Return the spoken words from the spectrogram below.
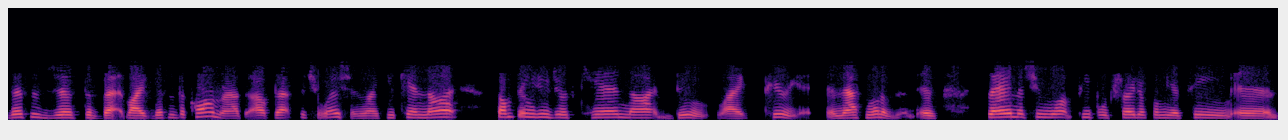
this is just the be- like this is the karma of, of that situation. Like you cannot some things you just cannot do. Like period. And that's one of them is saying that you want people traded from your team and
